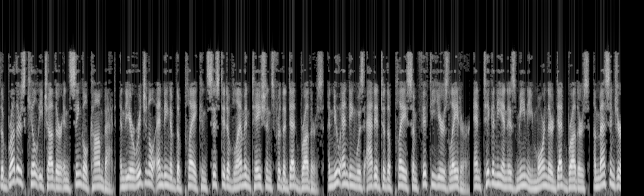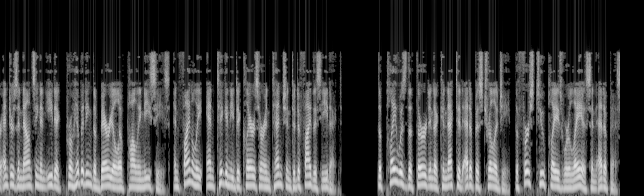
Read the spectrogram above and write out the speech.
The brothers kill each other in single combat, and the original ending of the play consisted of lamentations for the dead brothers. A new ending was added to the play some 50 years later. Antigone and Ismene mourn their dead brothers, a messenger enters announcing an edict prohibiting the burial of Polynices, and finally, Antigone declares her intention to defy this edict. The play was the third in a connected Oedipus trilogy, the first two plays were Laius and Oedipus.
